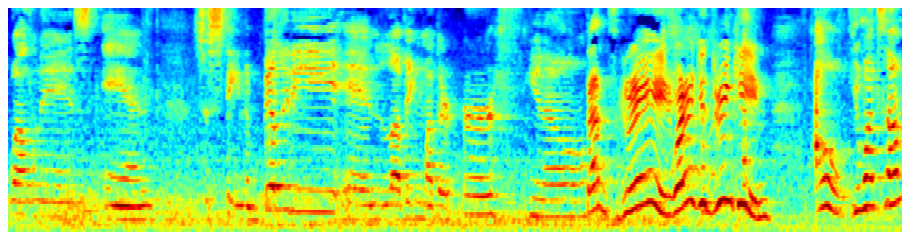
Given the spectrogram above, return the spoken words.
wellness and sustainability and loving Mother Earth, you know. That's great. What are you drinking? Oh, you want some?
